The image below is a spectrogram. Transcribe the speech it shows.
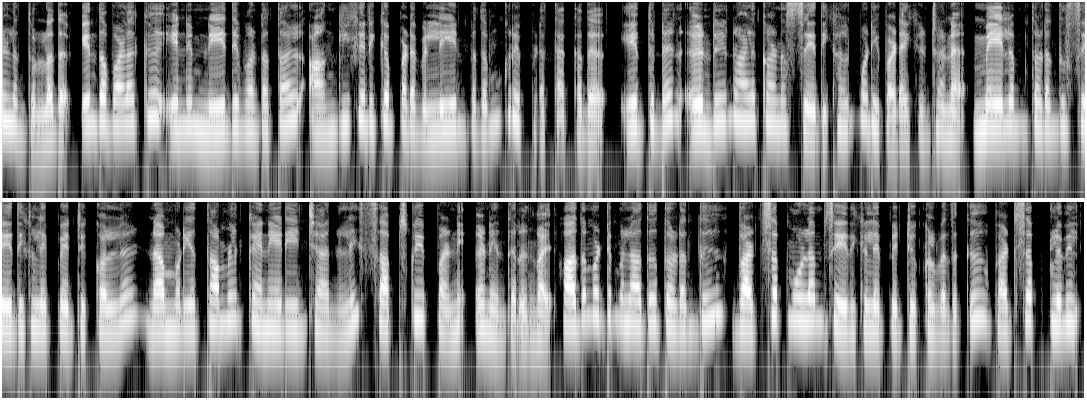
எழுந்துள்ளது. இந்த வழக்கு இன்னும் நீதிமன்றத்தால் அங்கீகரிக்கப்படவில்லை என்பதும் குறிப்பிடத்தக்கது. இத்துடன் இன்றைய நாளுக்கான செய்திகள் முடிவடைகின்றன. மேலும் தொடர்ந்து செய்திகளை பெற்றுக்கொள்ள நம்முடைய தமிழ் கனேடியன் சேனலை சப்ஸ்கிரைப் பண்ணி இணைந்திருங்கள். அது மட்டுமல்லாது தொடர்ந்து வாட்ஸ்அப் மூலம் செய்திகளை பெற்றுக்கொள்வதற்கு வாட்ஸ்அப் குழுவில்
